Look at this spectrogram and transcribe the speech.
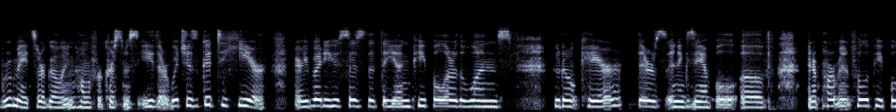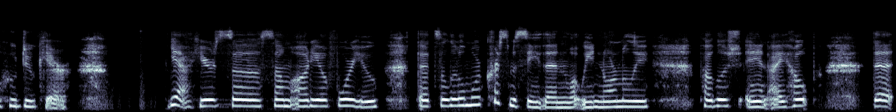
roommates are going home for Christmas either, which is good to hear. Everybody who says that the young people are the ones who don't care, there's an example of an apartment full of people who do care yeah, here's uh, some audio for you that's a little more Christmassy than what we normally publish. And I hope that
